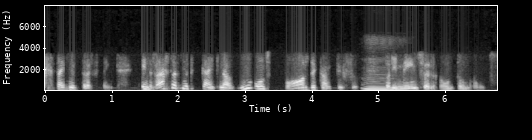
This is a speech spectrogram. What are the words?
egtheid moet terugvind en regtig moet kyk na hoe ons waarde kan toevoeg mm. tot die mense rondom ons.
